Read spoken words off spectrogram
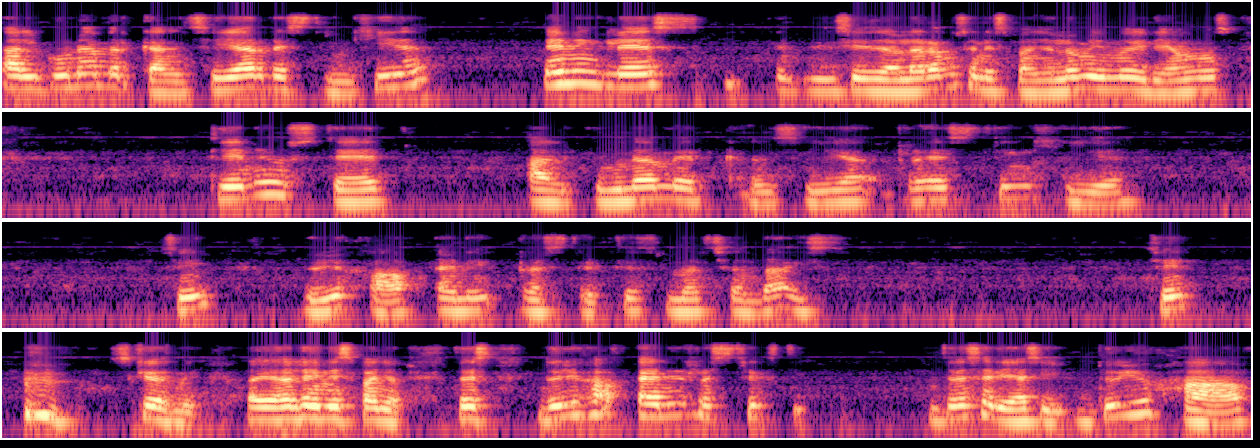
alguna mercancía restringida? En inglés, si habláramos en español lo mismo, diríamos, ¿tiene usted alguna mercancía restringida? ¿Sí? Do you have any restricted merchandise? ¿Sí? Excuse me, ahí hablé en español. Entonces, do you have any restricted? Entonces sería así, do you have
